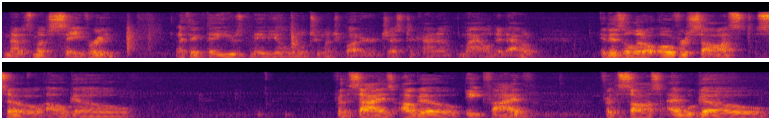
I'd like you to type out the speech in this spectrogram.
not as much savory. I think they used maybe a little too much butter just to kind of mild it out. It is a little oversauced, so I'll go. For the size, I'll go 8.5. For the sauce, I will go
